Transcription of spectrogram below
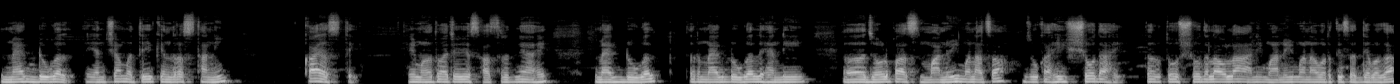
मॅकडुगल यांच्या मते केंद्रस्थानी काय असते? हे महत्त्वाचे जे शास्त्रज्ञ आहे मॅकडुगल. तर मॅकडुगल ह्यांनी जवळपास मानवी मनाचा जो काही शोध आहे तर तो शोध लावला आणि मानवी मनावरती सध्या बघा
